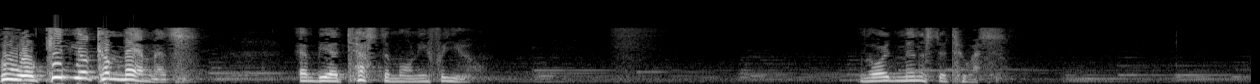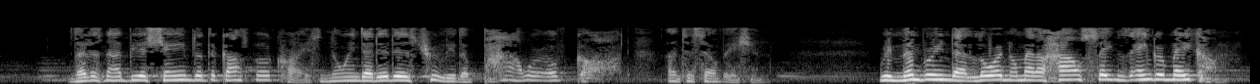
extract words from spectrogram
who will keep your commandments and be a testimony for you. Lord, minister to us. Let us not be ashamed of the gospel of Christ, knowing that it is truly the power of God unto salvation. Remembering that, Lord, no matter how Satan's anger may come,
